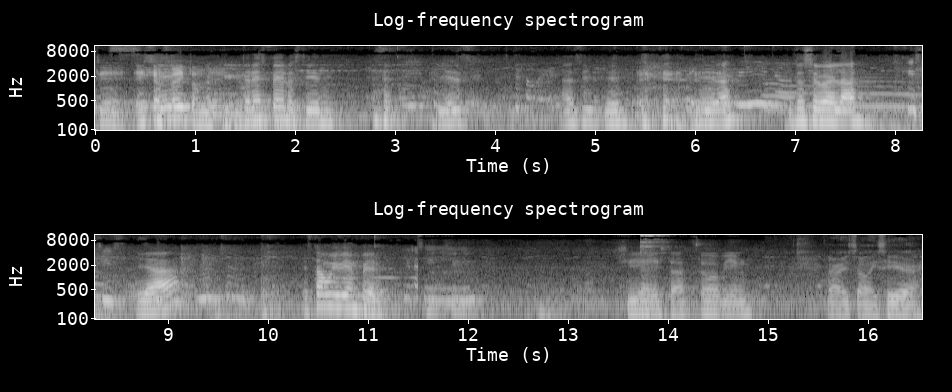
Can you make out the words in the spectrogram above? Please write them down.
tiene. Es café también. Tres pelos tiene. y es. Así que. Mira. Esto se va a helar. ¿Ya? Está muy bien, pero. Sí. Sí, ahí está. Todo bien. All right, so he's here.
